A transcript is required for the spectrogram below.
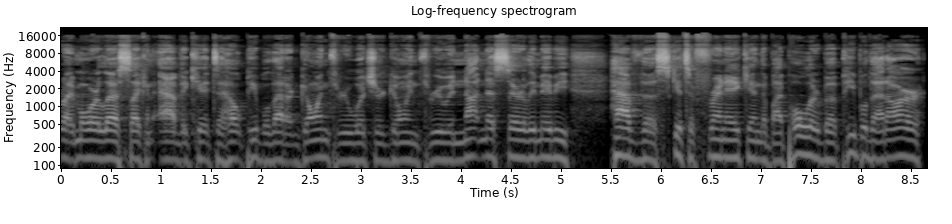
Right, more or less like an advocate to help people that are going through what you're going through and not necessarily maybe have the schizophrenic and the bipolar, but people that are,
